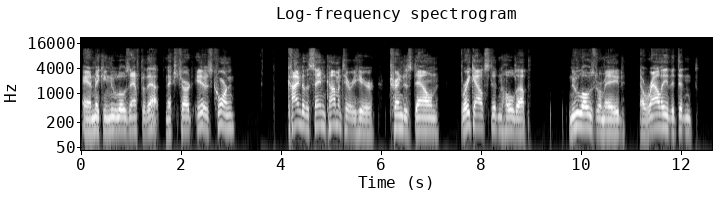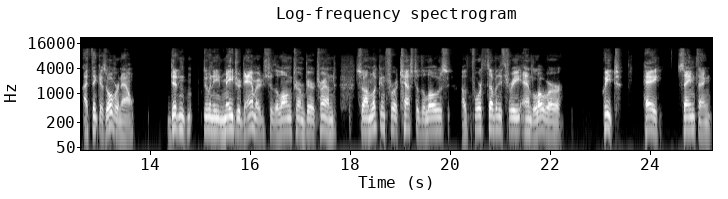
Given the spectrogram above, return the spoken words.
and making new lows after that. Next chart is corn. Kind of the same commentary here. Trend is down. Breakouts didn't hold up. New lows were made. A rally that didn't, I think, is over now, didn't do any major damage to the long term bear trend. So I'm looking for a test of the lows of 473 and lower. Wheat. Hey, same thing.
